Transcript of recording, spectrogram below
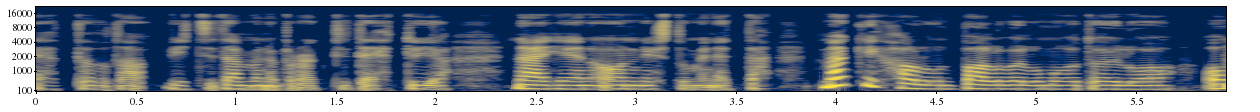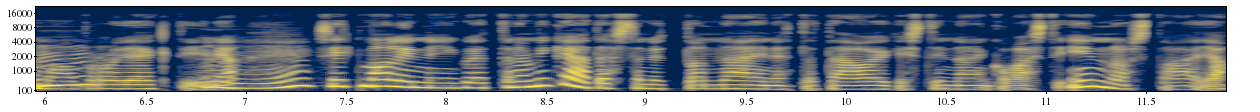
että tota, vitsi tämmöinen projekti tehty ja näin hieno onnistuminen, että mäkin haluan palvelumuotoilua omaan mm. projektiin. Ja mm-hmm. sitten mä olin niin kuin, että no mikä tässä nyt on näin, että tämä oikeasti näin kovasti innostaa ja,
